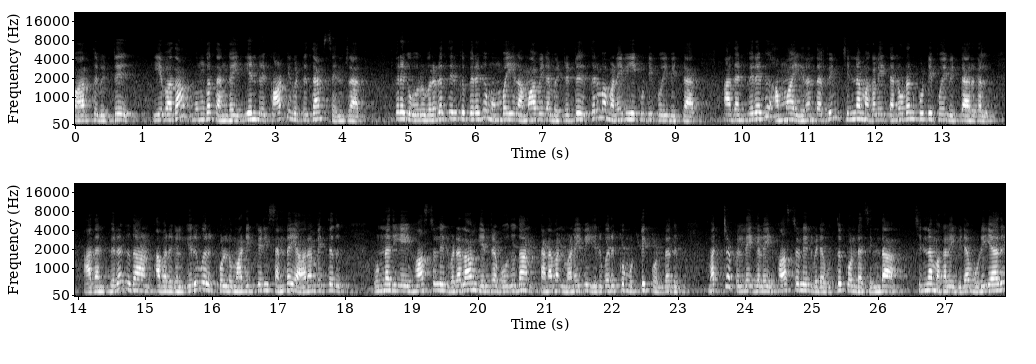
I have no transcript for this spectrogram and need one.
பார்த்துவிட்டு இவதான் உங்க தங்கை என்று காட்டிவிட்டுத்தான் சென்றார். பிறகு ஒரு வருடத்திற்கு பிறகு மும்பையில் அம்மாவிடம் விட்டுட்டு திரும்ப மனைவியை கூட்டி போய்விட்டார் அதன் பிறகு அம்மா இறந்த பின் சின்ன மகளை தன்னுடன் கூட்டி போய் விட்டார்கள். அதன் பிறகுதான் அவர்கள் இருவருக்குள்ளும் அடிக்கடி சண்டை ஆரம்பித்தது. உன்னதியை ஹாஸ்டலில் விடலாம் என்ற போதுதான் கணவன் மனைவி இருவருக்கும் முட்டிக்கொண்டது மற்ற பிள்ளைகளை ஹாஸ்டலில் விட ஒத்துக்கொண்ட சிந்தா சின்ன மகளை விட முடியாது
